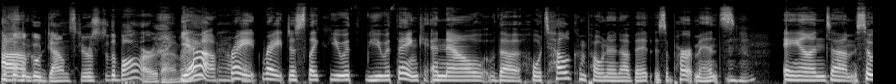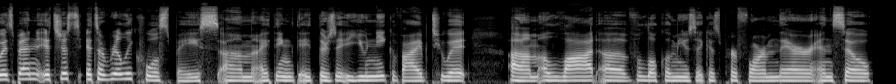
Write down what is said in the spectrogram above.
people would go downstairs to the bar then. right? um, Yeah, Okay. right, right. Just like you would you would think. And now the hotel component of it is apartments. Mm-hmm. And um, so it's been it's just it's a really cool space. Um, I think it, there's a unique vibe to it. Um, a lot of local music is performed there, and so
